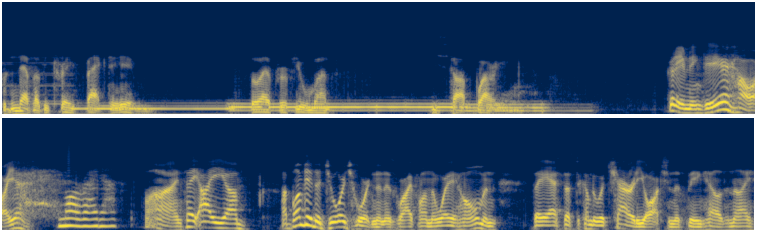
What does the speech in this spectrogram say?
could never be traced back to him. So after a few months, he stopped worrying. Good evening, dear. How are you? I'm all right, Albert. Fine. Say, I um, I bumped into George Horton and his wife on the way home, and they asked us to come to a charity auction that's being held tonight.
